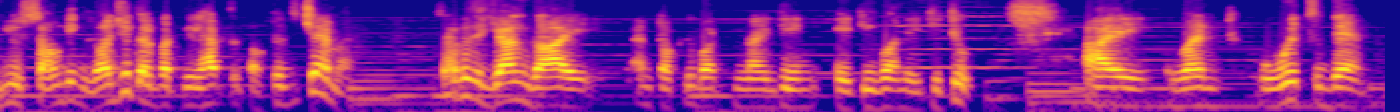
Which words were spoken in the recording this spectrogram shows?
you sounding logical, but we'll have to talk to the chairman. So I was a young guy. I'm talking about 1981, 82. I went with them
